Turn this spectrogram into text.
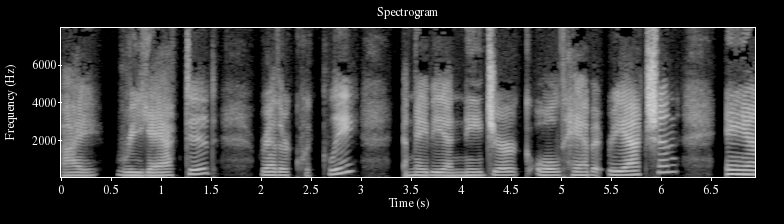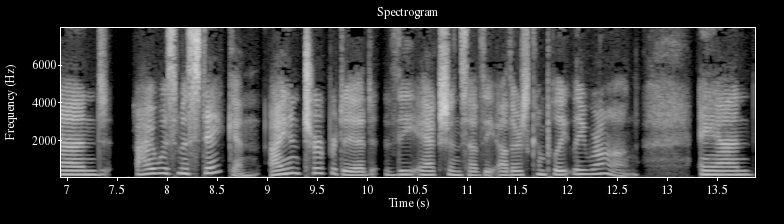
I reacted rather quickly and maybe a knee jerk old habit reaction. And I was mistaken. I interpreted the actions of the others completely wrong. And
